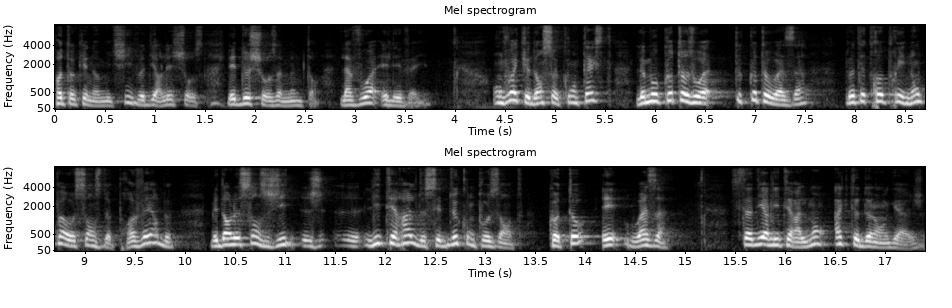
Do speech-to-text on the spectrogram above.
Hotoke no Michi veut dire les choses, les deux choses en même temps, la voie et l'éveil on voit que dans ce contexte, le mot kotowaza doit être pris non pas au sens de proverbe, mais dans le sens euh, littéral de ces deux composantes, koto et waza, c'est-à-dire littéralement acte de langage.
